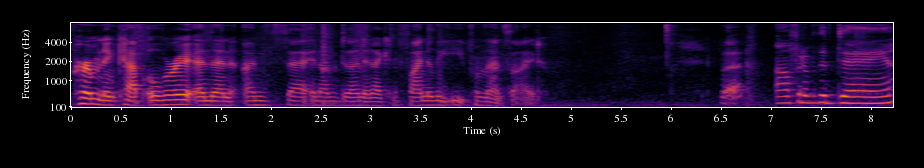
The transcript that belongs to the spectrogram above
permanent cap over it, and then I'm set and I'm done, and I can finally eat from that side. But outfit of the day.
